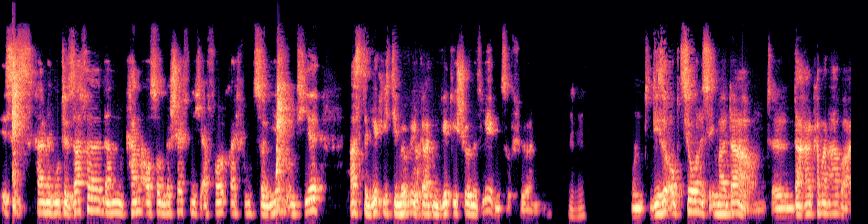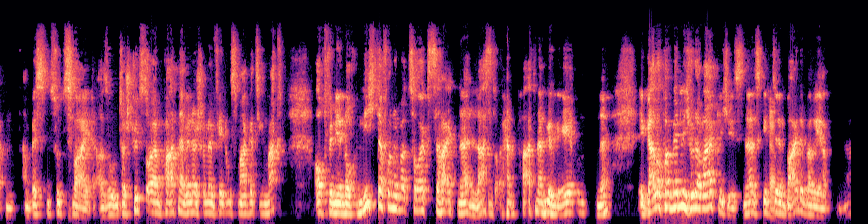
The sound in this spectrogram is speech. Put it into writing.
ist es keine gute Sache. Dann kann auch so ein Geschäft nicht erfolgreich funktionieren. Und hier hast du wirklich die Möglichkeit, ein wirklich schönes Leben zu führen. Mhm. Und diese Option ist immer da und äh, daran kann man arbeiten. Am besten zu zweit. Also unterstützt euren Partner, wenn er schon Empfehlungsmarketing macht. Auch wenn ihr noch nicht davon überzeugt seid, ne, lasst euren Partner gewähren. Ne? Egal, ob er männlich oder weiblich ist. Ne? Es gibt ja. äh, beide Varianten. Ne?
